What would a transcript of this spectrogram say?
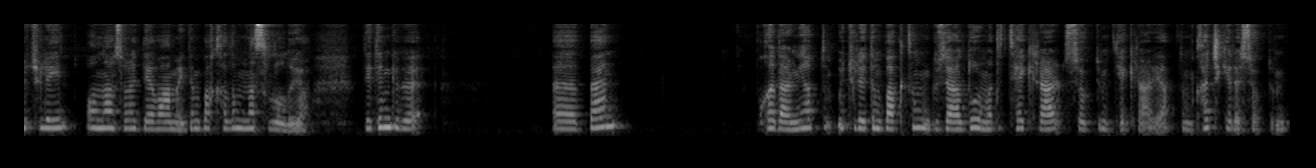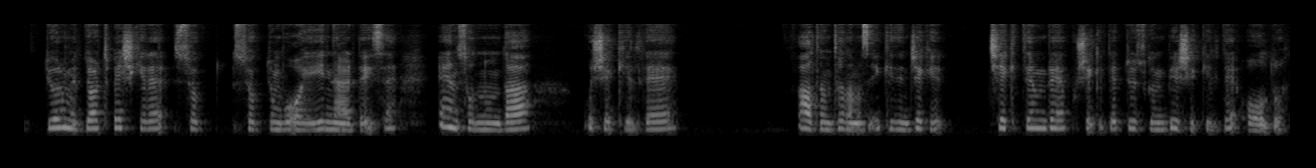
ütüleyin. Ondan sonra devam edin. Bakalım nasıl oluyor. Dediğim gibi e, ben bu kadarını yaptım. Ütüledim baktım güzel durmadı. Tekrar söktüm tekrar yaptım. Kaç kere söktüm. Diyorum ya 4-5 kere sök, söktüm bu oyayı neredeyse. En sonunda bu şekilde altın tığlamasını ikinci çektim ve bu şekilde düzgün bir şekilde oldu.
